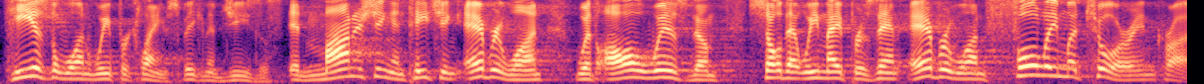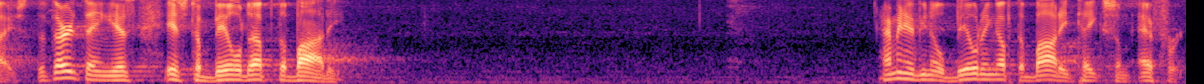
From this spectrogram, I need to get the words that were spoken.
He is the one we proclaim, speaking of Jesus, admonishing and teaching everyone with all wisdom so that we may present everyone fully mature in Christ. The third thing is, is to build up the body. How many of you know building up the body takes some effort?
